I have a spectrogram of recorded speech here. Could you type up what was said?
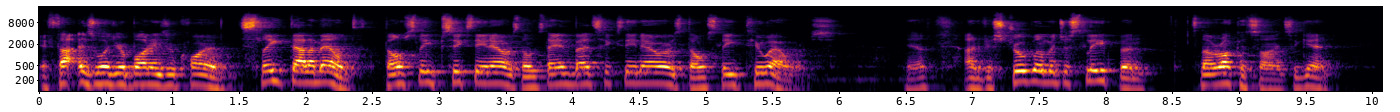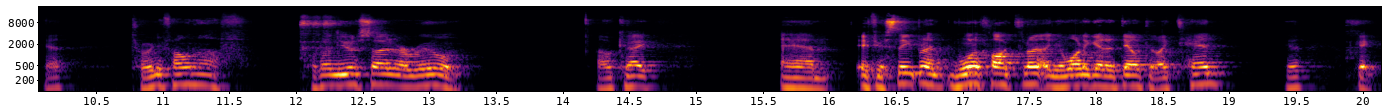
If that is what your body's requiring, sleep that amount. Don't sleep 16 hours. Don't stay in bed 16 hours. Don't sleep two hours. Yeah. And if you're struggling with your sleep, sleeping, it's not rocket science again. Yeah. Turn your phone off. Put on the other side of the room. Okay. Um, if you're sleeping at one o'clock tonight and you want to get it down to like 10, yeah. Okay.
